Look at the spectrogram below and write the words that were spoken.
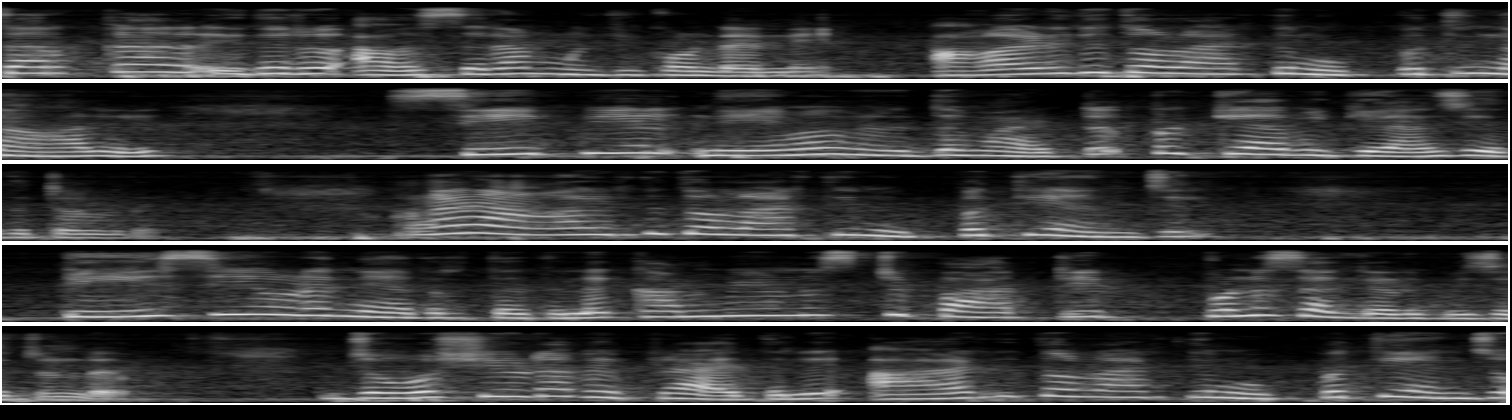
സർക്കാർ ഇതൊരു അവസരം മുക്കിക്കൊണ്ട് തന്നെ ആയിരത്തി തൊള്ളായിരത്തി മുപ്പത്തി നാലിൽ സി പി എൽ നിയമവിരുദ്ധമായിട്ട് പ്രഖ്യാപിക്കുകയാണ് ചെയ്തിട്ടുള്ളത്. അങ്ങനെ ആയിരത്തി തൊള്ളായിരത്തി മുപ്പത്തി അഞ്ചിൽ പി സിയുടെ നേതൃത്വത്തിൽ കമ്മ്യൂണിസ്റ്റ് പാർട്ടി പുനഃസംഘടിപ്പിച്ചിട്ടുണ്ട്. ജോഷിയുടെ അഭിപ്രായത്തിൽ ആയിരത്തി തൊള്ളായിരത്തി മുപ്പത്തി അഞ്ച്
